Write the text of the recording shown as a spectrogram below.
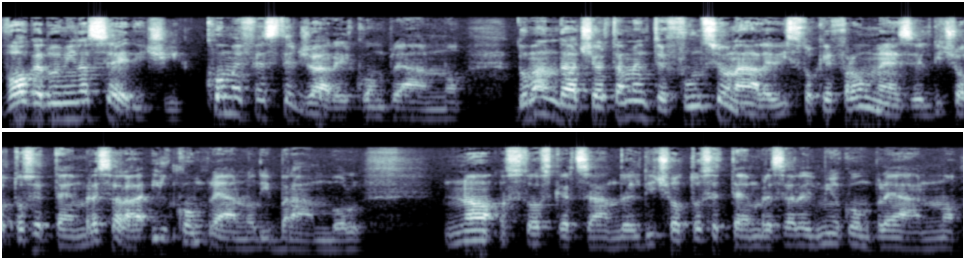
Voga 2016. Come festeggiare il compleanno? Domanda certamente funzionale, visto che fra un mese, il 18 settembre, sarà il compleanno di Bramble. No, sto scherzando, il 18 settembre sarà il mio compleanno.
